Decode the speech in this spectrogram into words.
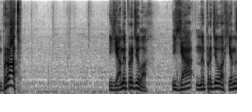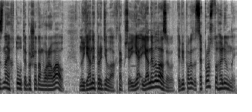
Брат! Я не при ділах. Я не при ділах. Я не знаю, хто у тебе що там воровав, але я не при ділах. Так, все, я, я не вилазив. Тобі показав. Це просто галюни.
